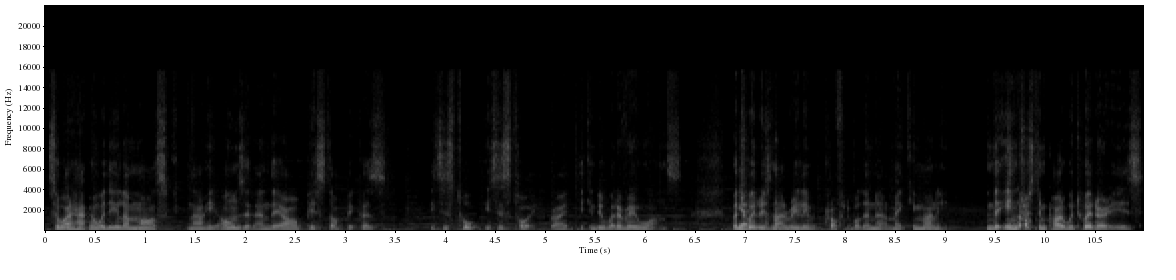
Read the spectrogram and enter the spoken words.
so what sure. happened with elon musk now he owns it and they are all pissed off because it's his tool it's his toy right he can do whatever he wants but yeah. Twitter is not really profitable. They're not making money. And the interesting part with Twitter is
